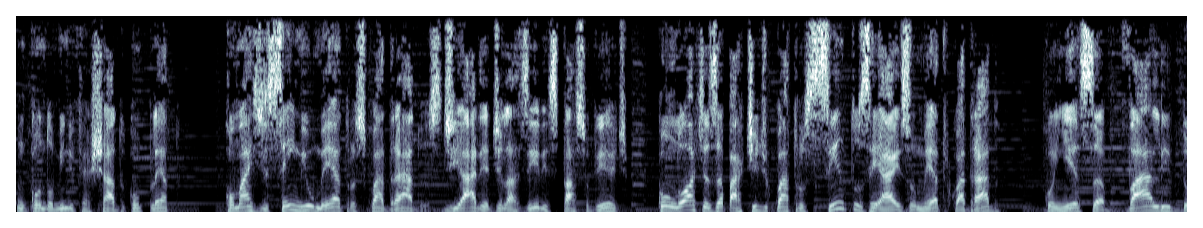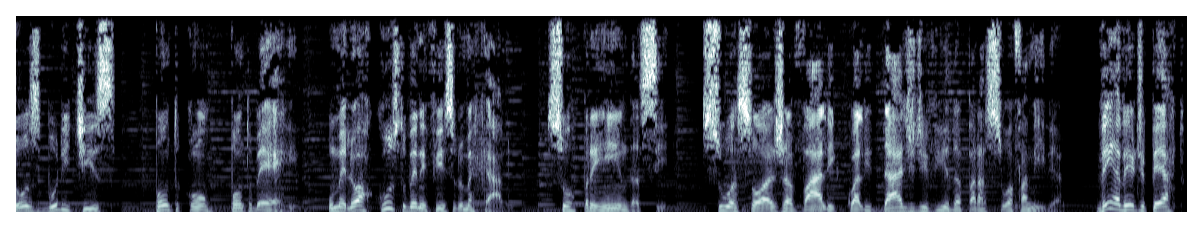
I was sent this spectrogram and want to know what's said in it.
um condomínio fechado completo? Com mais de 100 mil metros quadrados de área de lazer e espaço verde, com lotes a partir de 400 reais o um metro quadrado? Conheça valedosburitis.com.br. O melhor custo-benefício do mercado. Surpreenda-se. Sua soja vale qualidade de vida para a sua família. Venha ver de perto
